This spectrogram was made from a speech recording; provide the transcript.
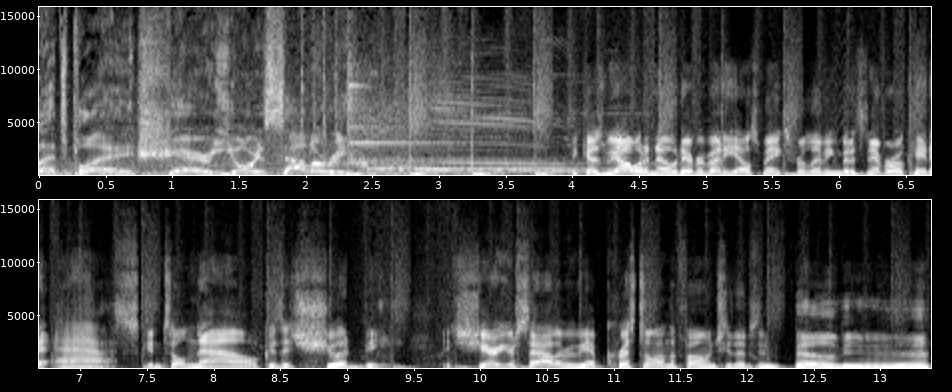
Let's play Share Your Salary. Because we all want to know what everybody else makes for a living, but it's never okay to ask until now, because it should be. It's share your salary. We have Crystal on the phone. She lives in Bellevue,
